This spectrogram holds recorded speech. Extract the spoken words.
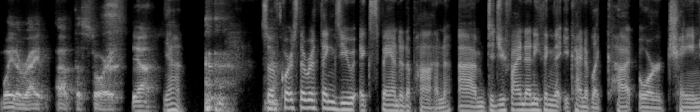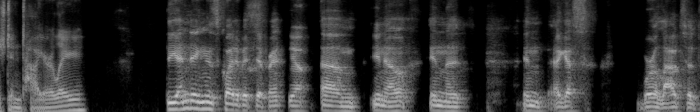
way to write up the story Yeah. Yeah. So Yeah. of course there were things you expanded upon. Um, did you find anything that you kind of like cut or changed entirely? the ending is quite a bit different Yeah. um you know in the in i guess we're allowed to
